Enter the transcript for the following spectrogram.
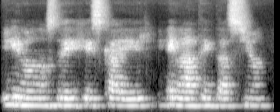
y no nos dejes caer en la tentación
